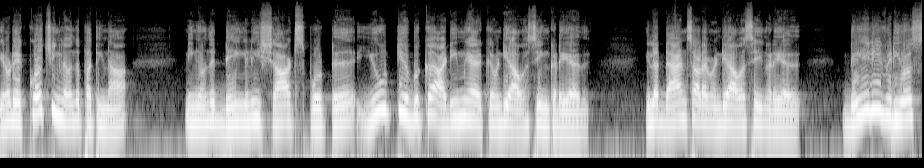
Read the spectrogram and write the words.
என்னுடைய கோச்சிங்கில் வந்து பார்த்திங்கன்னா நீங்கள் வந்து டெய்லி ஷார்ட்ஸ் போட்டு யூடியூபுக்கு அடிமையாக இருக்க வேண்டிய அவசியம் கிடையாது. இல்லை டான்ஸ் ஆட வேண்டிய அவசியம் கிடையாது. டெய்லி வீடியோஸ்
